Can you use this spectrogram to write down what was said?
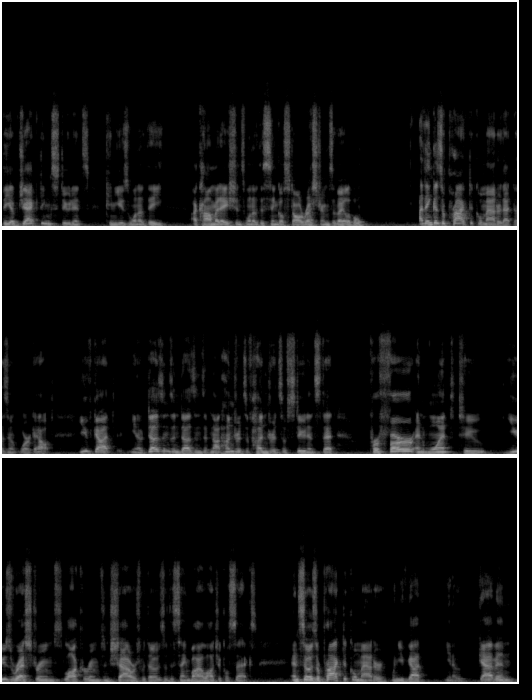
the objecting students can use one of the accommodations one of the single stall restrooms available i think as a practical matter that doesn't work out you've got you know dozens and dozens if not hundreds of hundreds of students that prefer and want to use restrooms, locker rooms, and showers with those of the same biological sex. And so, as a practical matter, when you've got, you know, Gavin,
